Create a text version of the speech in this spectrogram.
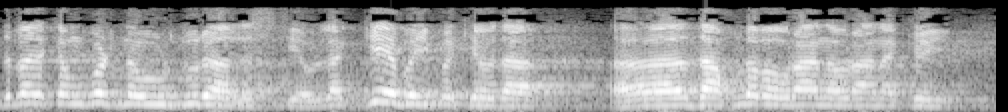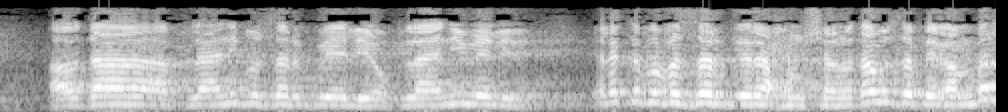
د به کم ګټ نه اردو راغستی او لګې به پکې ودا داخله به ورانه ورانه کوي او دا فلانی بزرګ ویلی او فلانی ویلی لکه په بزرګ دی رحم شنو دا اوس د پیغمبر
